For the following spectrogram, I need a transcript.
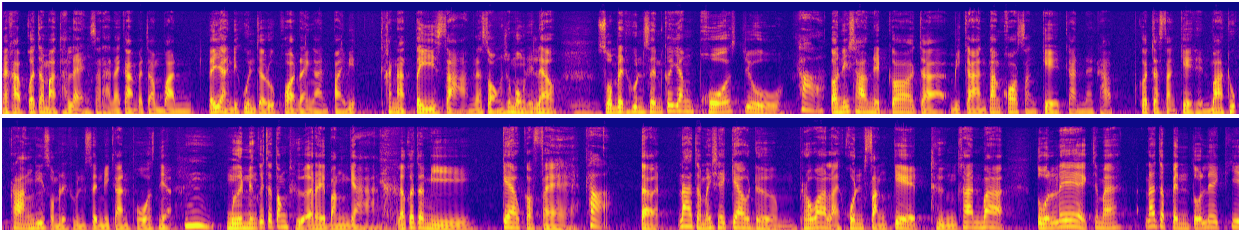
นะครับก็จะมาแถลงสถานการณ์ประจำวัน และอย่างที่คุณจารุพรรายงานไปนี่ขนาดตีสามและสองชั่วโมงที่แล้ว สมเด็จฮุนเซนก็ยังโพสต์อยู่ค่ะตอนนี้ชาวเน็ตก็จะมีการตั้งข้อสังเกตกันนะครับ ก็จะสังเกตเห็นว่าทุกครั้งที่สมเด็จฮุนเซนมีการโพสต์เนี่ยอืมมือนึงก็จะต้องถืออะไรบางอย่าง แล้วก็จะมีแก้วกาแฟค่ะแต่น่าจะไม่ใช่แก้วเดิม เพราะว่าหลายคนสังเกตถึงขั้นว่าตัวเลขใช่ไหมน่าจะเป็นตัวเลขที่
